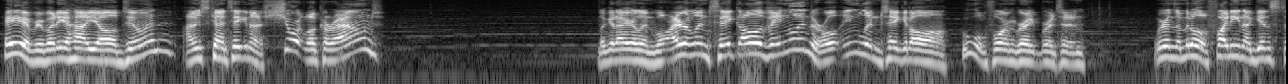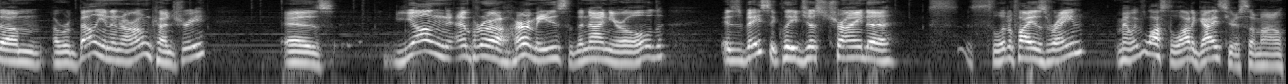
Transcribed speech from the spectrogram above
Hey everybody, how y'all doing? I'm just kind of taking a short look around. Look at Ireland. Will Ireland take all of England, or will England take it all? Who will form Great Britain? We're in the middle of fighting against um, a rebellion in our own country, as young Emperor Hermes, the nine-year-old, is basically just trying to solidify his reign. Man, we've lost a lot of guys here somehow.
